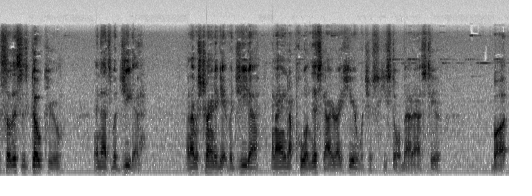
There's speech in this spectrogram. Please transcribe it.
so this is Goku, and that's Vegeta. And I was trying to get Vegeta, and I ended up pulling this guy right here, which is he's still a badass too. But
